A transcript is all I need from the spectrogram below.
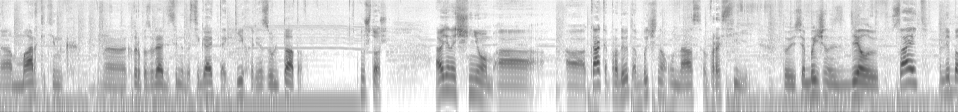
а, маркетинг, а, который позволяет действительно достигать таких результатов. Ну что ж, давайте начнем. Как продают обычно у нас в России? То есть обычно делают сайт, либо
